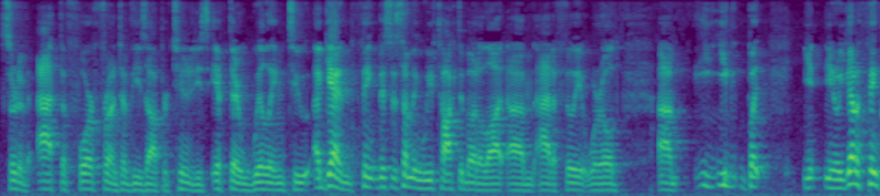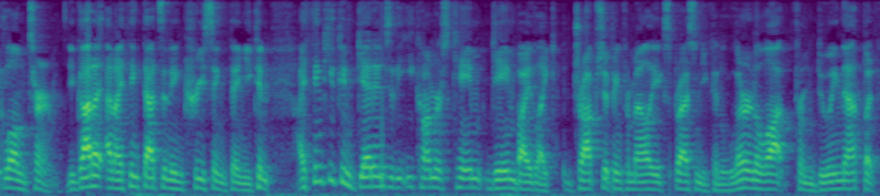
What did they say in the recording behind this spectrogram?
sort of at the forefront of these opportunities if they're willing to again think this is something we've talked about a lot um, at affiliate world. Um, you, but you, you, know you got to think long term. You got to and i think that's an increasing thing. You can i think you can get into the e-commerce game, game by like drop shipping from aliexpress and you can learn a lot from doing that but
